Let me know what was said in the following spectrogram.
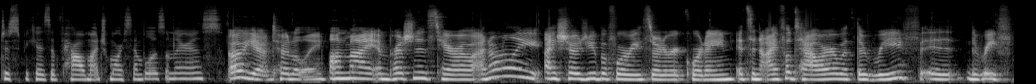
just because of how much more symbolism there is. Oh yeah, totally. On my Impressionist tarot, I don't really. I showed you before we started recording. It's an Eiffel Tower with the reef. i the reef.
